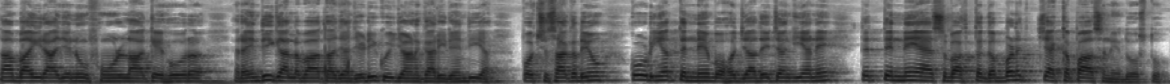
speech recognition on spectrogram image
ਤਾਂ ਬਾਈ ਰਾਜੇ ਨੂੰ ਫੋਨ ਲਾ ਕੇ ਹੋਰ ਰਹਿੰਦੀ ਗੱਲਬਾਤ ਆ ਜਾਂ ਜਿਹੜੀ ਕੋਈ ਜਾਣਕਾਰੀ ਰਹਿੰਦੀ ਆ, ਪੁੱਛ ਸਕਦੇ ਹੋ। ਘੋੜੀਆਂ ਤਿੰਨੇ ਬਹੁਤ ਜ਼ਿਆਦਾ ਚੰਗੀਆਂ ਨੇ ਤੇ ਤਿੰਨੇ ਇਸ ਵਕਤ ਗੱਬਣ ਚੈੱਕ ਪਾਸ ਨੇ ਦੋਸਤੋ।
